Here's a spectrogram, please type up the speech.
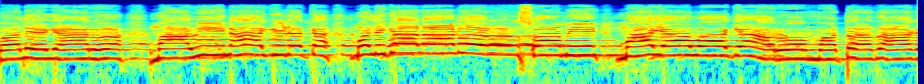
ಮಲೆಗಾರೋ ಮಾವಿನ ಗಿಡಕ ಮಲಿಗಾರಾಡೋ ಸ್ವಾಮಿ. ಮಾಯಾವಾಗ್ಯಾರು ಮಠದಾಗ?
